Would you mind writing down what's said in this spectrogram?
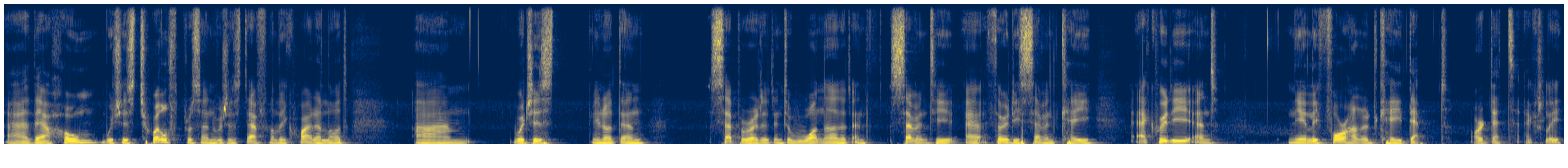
uh, their home, which is 12%, which is definitely quite a lot, um, which is, you know, then separated into 170 uh, 37k equity and nearly 400k debt or debt actually.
